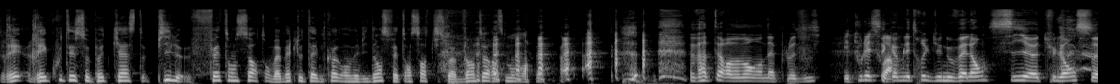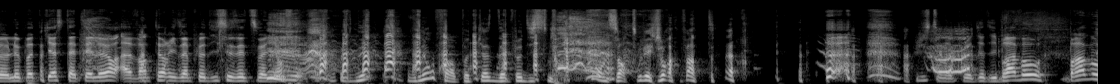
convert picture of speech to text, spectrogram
Ré- réécoutez ce podcast pile, faites en sorte, on va mettre le timecode en évidence, faites en sorte qu'il soit 20h à ce moment-là. 20h au moment où on applaudit. Et tous les C'est soirs. comme les trucs du Nouvel An. Si euh, tu lances euh, le podcast à telle heure, à 20h, ils applaudissent les aides-soignants. venez, venez, on fait un podcast d'applaudissements. On sort tous les jours à 20h. Juste on applaudit, on dit bravo, bravo.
